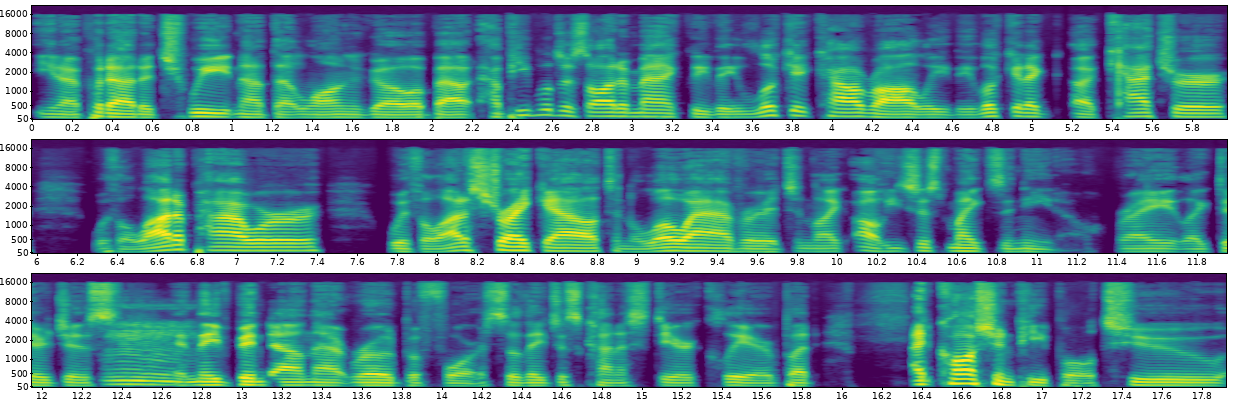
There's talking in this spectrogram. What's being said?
you know, I put out a tweet not that long ago about how people just automatically they look at Cal Raleigh, they look at a, a catcher with a lot of power, with a lot of strikeouts and a low average, and like, oh, he's just Mike Zunino, right? Like they're just, mm. and they've been down that road before, so they just kind of steer clear. But I'd caution people to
